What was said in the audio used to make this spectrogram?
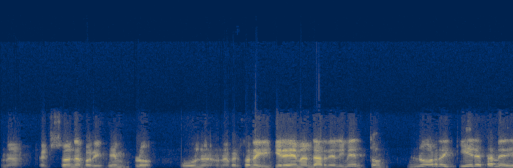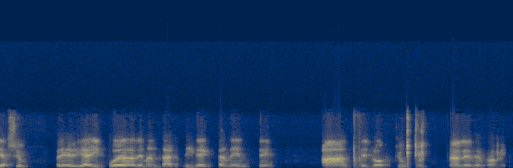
una persona, por ejemplo, una, una persona que quiere demandar de alimentos, no requiere esta mediación previa y pueda demandar directamente ante los tribunales de familia.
